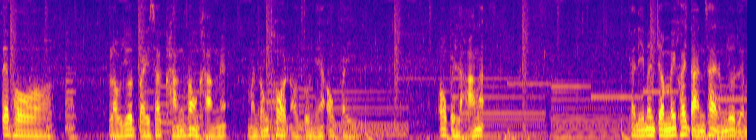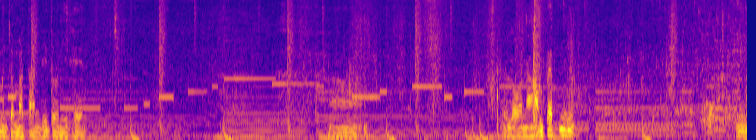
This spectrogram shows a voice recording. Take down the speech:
แต่พอเรายดไปสักครั้งสองครั้งเนี่ยมันต้องทอดเอาตัวเนี้ยออกไปออกไปล้างอะ่ะทีนี้มันจะไม่ค่อยตันใส่น้ำหยดเลยมันจะมาตันที่ตัวนี้แทน รอน้ำแป๊บนึงนี่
